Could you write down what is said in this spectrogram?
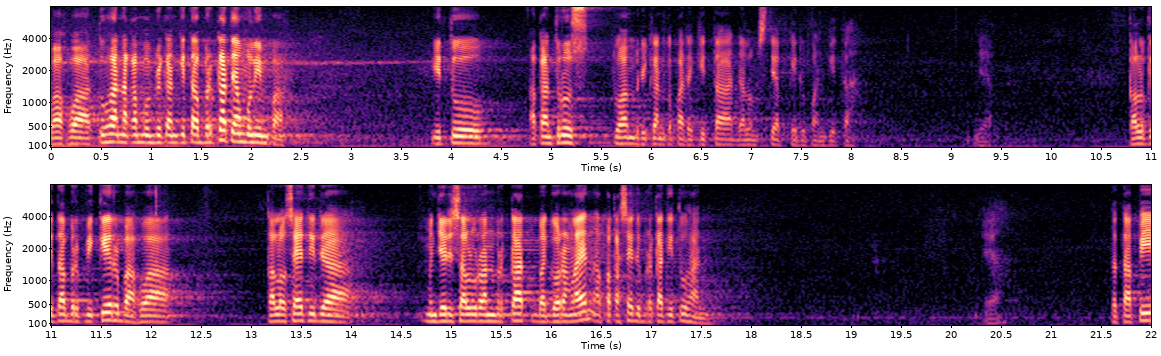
bahwa Tuhan akan memberikan kita berkat yang melimpah. Itu akan terus Tuhan berikan kepada kita dalam setiap kehidupan kita. Ya. Kalau kita berpikir bahwa kalau saya tidak menjadi saluran berkat bagi orang lain, apakah saya diberkati Tuhan? Ya. Tetapi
